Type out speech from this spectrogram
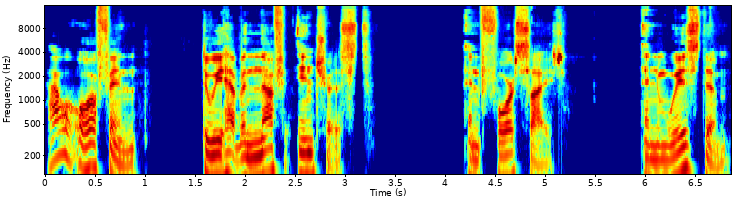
How often do we have enough interest and foresight and wisdom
